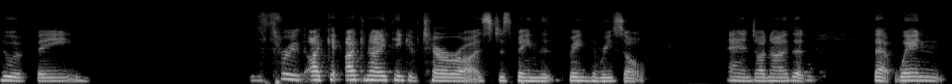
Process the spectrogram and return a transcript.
who have been through I can, I can only think of terrorized as being the being the result and i know that that when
